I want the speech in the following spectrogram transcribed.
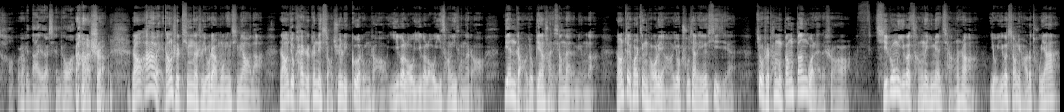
好，不是这大爷有点欠抽啊。啊，是。然后阿伟当时听的是有点莫名其妙的，然后就开始跟这小区里各种找，一个楼一个楼，一层一层的找，边找就边喊祥仔的名字。然后这块镜头里啊，又出现了一个细节，就是他们刚搬过来的时候，其中一个层的一面墙上有一个小女孩的涂鸦，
